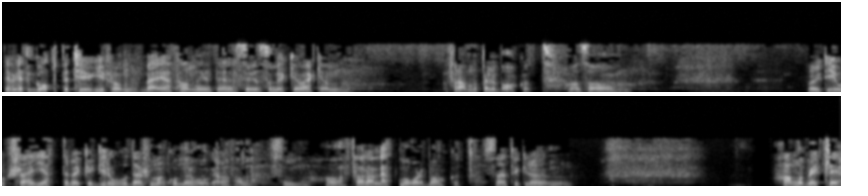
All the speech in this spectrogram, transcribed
Det är väl ett gott betyg från Berg att han inte syns så mycket, varken framåt eller bakåt. Alltså, han har ju inte gjort så här jättemycket grodor som man kommer ihåg i alla fall, som har föranlett mål bakåt. Så jag tycker det han och Brickley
